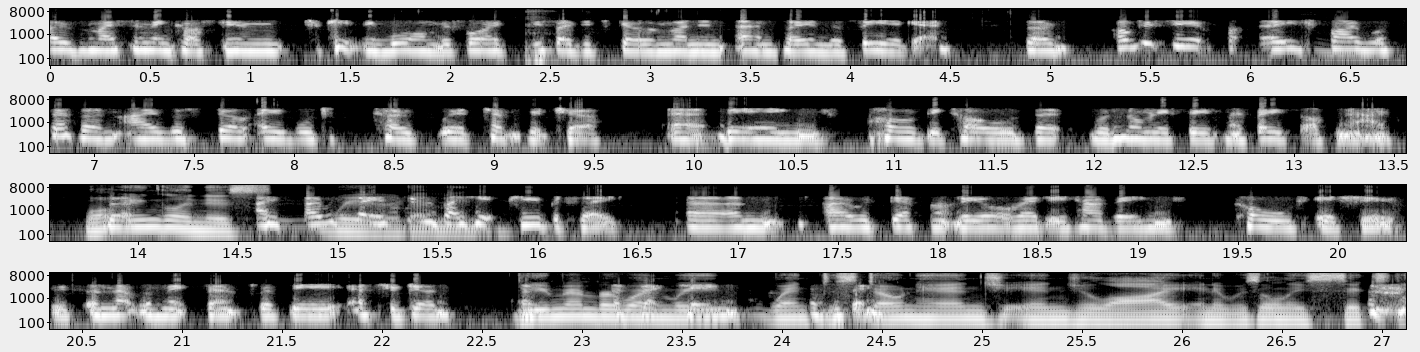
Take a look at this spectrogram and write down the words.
over my swimming costume to keep me warm before I decided to go and run in, and play in the sea again. So obviously at age five or seven, I was still able to cope with temperature uh, being horribly cold that would normally freeze my face off now. Well, but England is. I, I would weird, say as soon as I, mean. I hit puberty, um, I was definitely already having cold issues, and that would make sense with the estrogen. Do you remember when we went to Stonehenge in July and it was only 60?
